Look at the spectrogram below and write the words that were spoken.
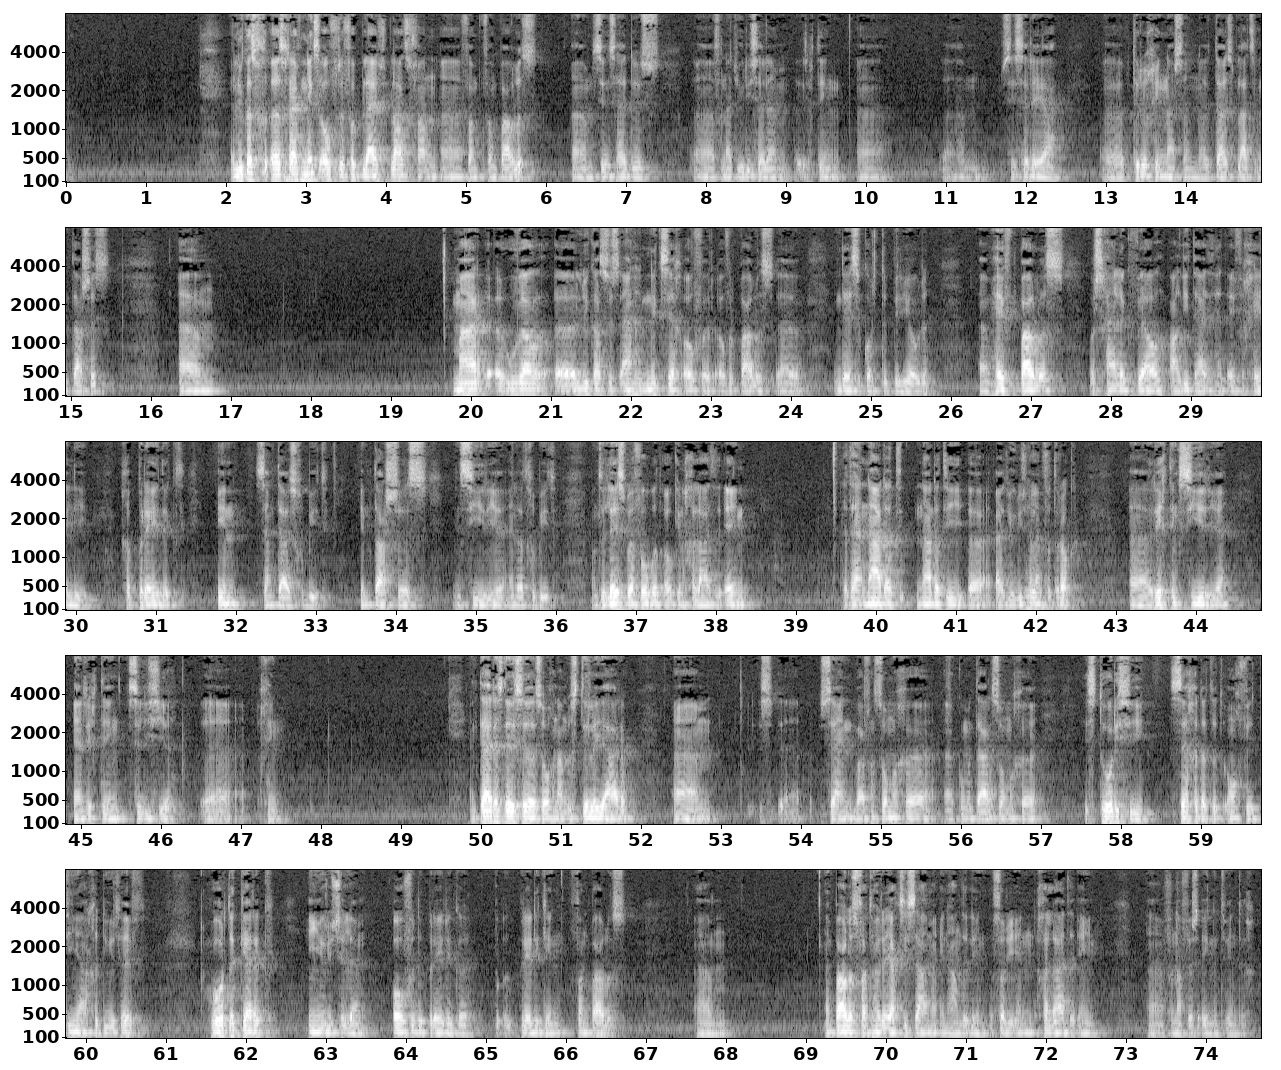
Lucas schrijft niks over de verblijfsplaats van, van, van Paulus. Sinds hij dus vanuit Jeruzalem richting Caesarea terugging naar zijn thuisplaats in Tarsus. Um, maar hoewel Lucas dus eigenlijk niks zegt over, over Paulus in deze korte periode, Ehm, heeft Paulus waarschijnlijk wel al die tijd het evangelie gepredikt in zijn thuisgebied. In Tarsus, in Syrië en dat gebied. Want we lezen bijvoorbeeld ook in Galaten 1 dat hij nadat, nadat hij uit Jeruzalem vertrok, uh, richting Syrië en richting Cilicië uh, ging. En tijdens deze zogenaamde stille jaren um, zijn, waarvan sommige commentaren, sommige historici zeggen dat het ongeveer tien jaar geduurd heeft, hoort de kerk in Jeruzalem over de prediking van Paulus. Um, en Paulus vat hun reactie samen in, handeling, sorry, in Galaten 1, uh, vanaf vers 21.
